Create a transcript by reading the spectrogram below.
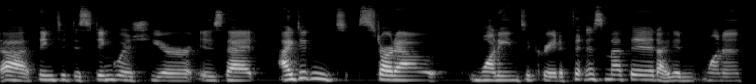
uh, thing to distinguish here is that I didn't start out wanting to create a fitness method. I didn't want to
